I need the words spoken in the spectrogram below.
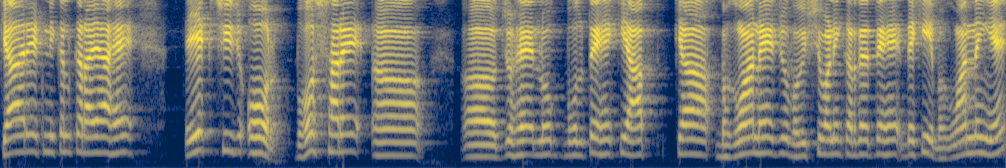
क्या रेट निकल कर आया है? एक चीज़ और बहुत सारे आ, आ, जो है लोग बोलते हैं कि आप क्या भगवान है जो भविष्यवाणी कर देते हैं? देखिए भगवान नहीं है।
